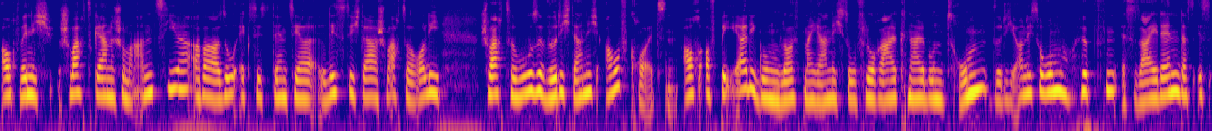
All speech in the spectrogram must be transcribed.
auch wenn ich Schwarz gerne schon mal anziehe, aber so existenzialistisch da, schwarzer Rolli, schwarze Hose, würde ich da nicht aufkreuzen. Auch auf Beerdigungen läuft man ja nicht so floral knallbunt rum, würde ich auch nicht so rumhüpfen, es sei denn, das ist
